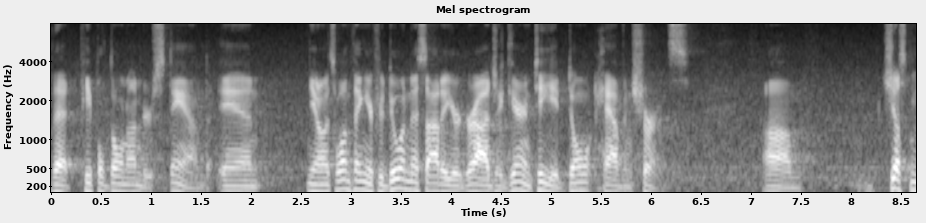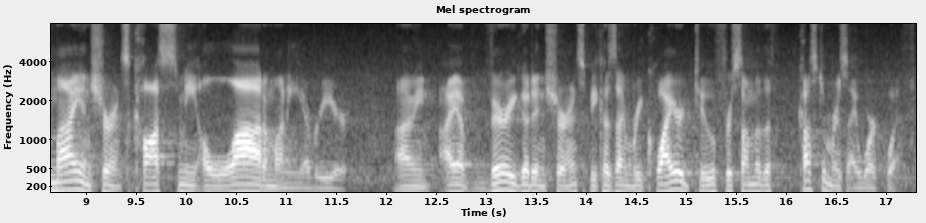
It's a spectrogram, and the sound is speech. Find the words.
that people don't understand. And, you know, it's one thing if you're doing this out of your garage, I guarantee you don't have insurance. Um, just my insurance costs me a lot of money every year. I mean, I have very good insurance because I'm required to for some of the customers I work with.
